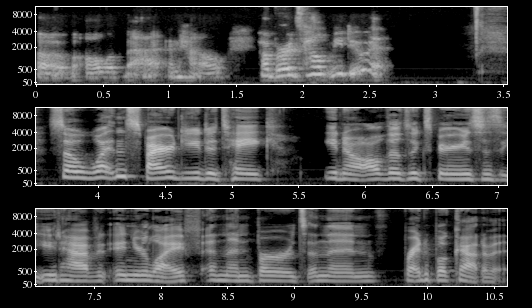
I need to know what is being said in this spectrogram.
of all of that and how how birds help me do it. So what inspired you to take you know all those experiences that you'd have in your life and then birds and then write a book out of it?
